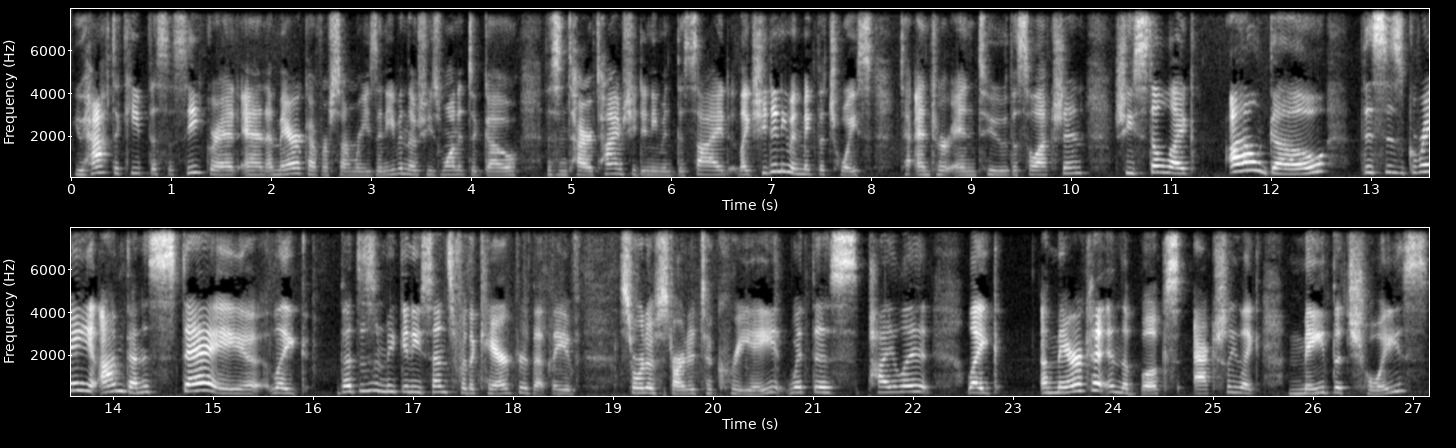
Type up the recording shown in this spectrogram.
you have to keep this a secret. And America, for some reason, even though she's wanted to go this entire time, she didn't even decide, like, she didn't even make the choice to enter into the selection. She's still like, I'll go. This is great. I'm gonna stay. Like, that doesn't make any sense for the character that they've sort of started to create with this pilot. Like, America in the books actually like made the choice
